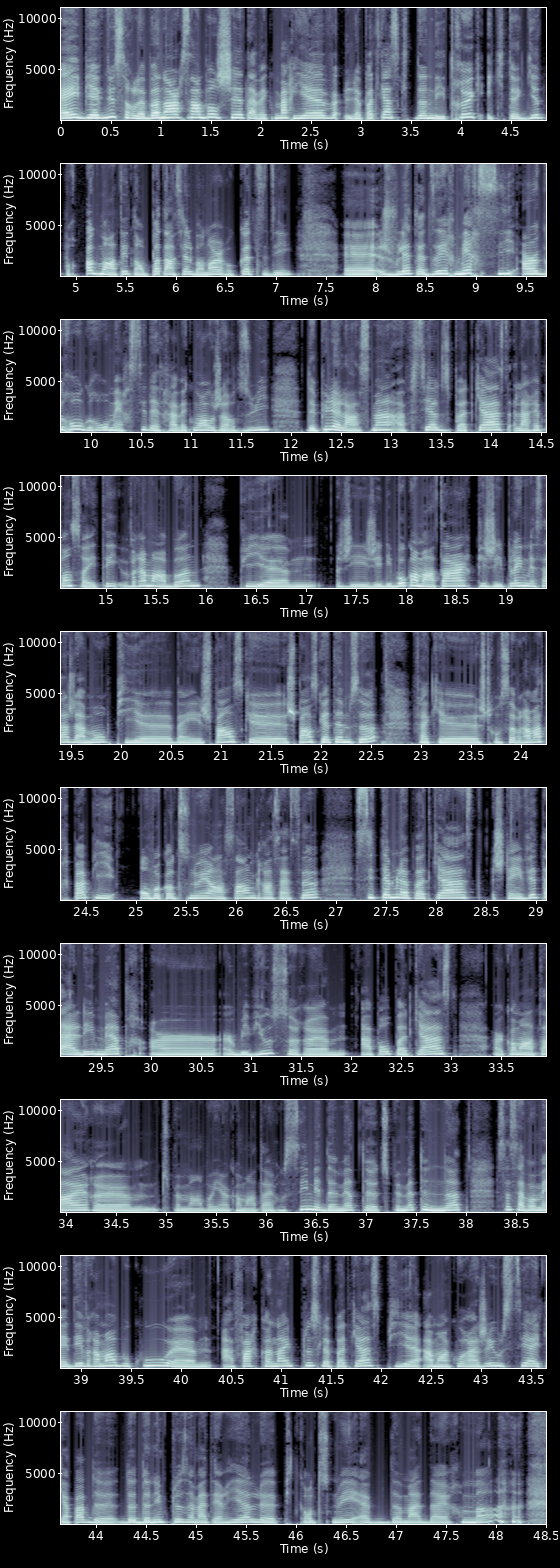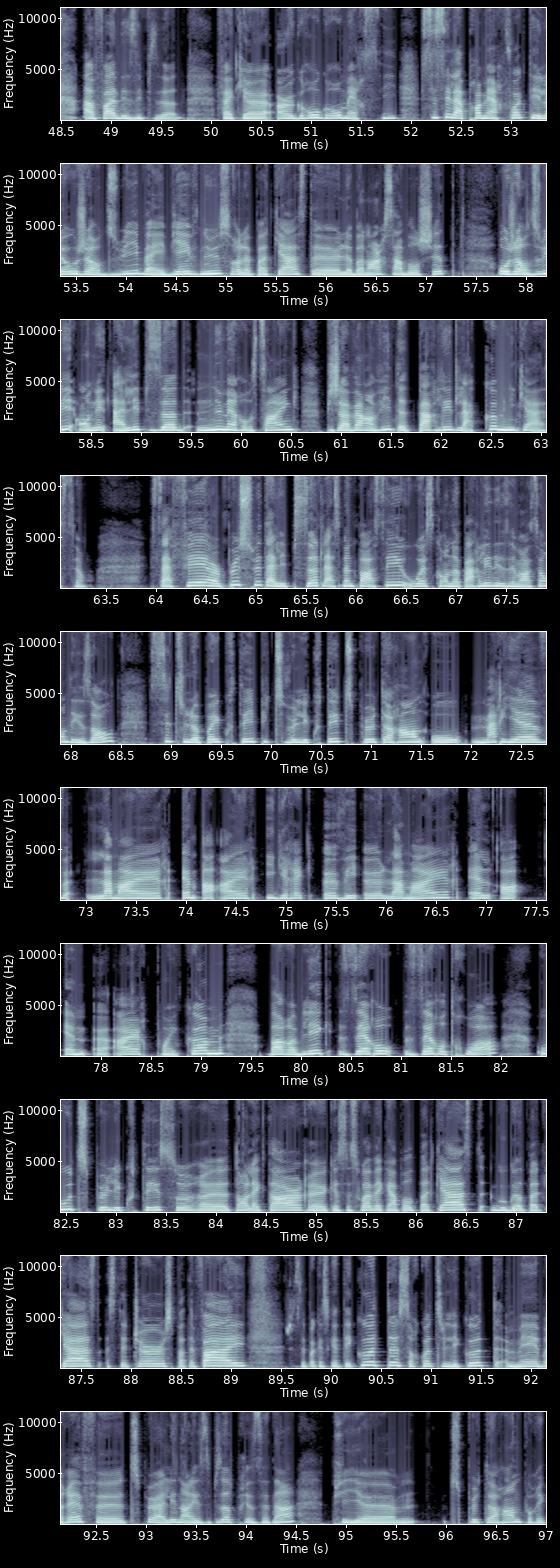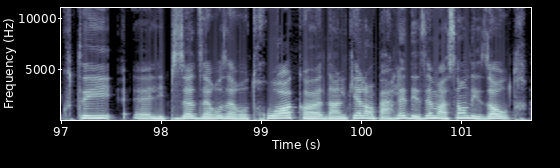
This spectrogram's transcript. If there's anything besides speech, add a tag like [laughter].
Hey, bienvenue sur le bonheur sans bullshit avec Marie-Ève, le podcast qui te donne des trucs et qui te guide pour augmenter ton potentiel bonheur au quotidien. Euh, je voulais te dire merci, un gros, gros merci d'être avec moi aujourd'hui. Depuis le lancement officiel du podcast, la réponse a été vraiment bonne. Puis euh, j'ai des beaux commentaires, puis j'ai plein de messages d'amour, puis euh, ben je pense que je pense que t'aimes ça. Fait que je trouve ça vraiment trippant. Puis on va continuer ensemble grâce à ça. Si tu aimes le podcast, je t'invite à aller mettre un, review sur euh, Apple Podcast, un commentaire. Euh, tu peux m'envoyer un commentaire aussi, mais de mettre, tu peux mettre une note. Ça, ça va m'aider vraiment beaucoup euh, à faire connaître plus le podcast, puis à m'encourager aussi à être capable de, donner plus de matériel, puis de continuer hebdomadairement [laughs] à faire des épisodes. Fait que un gros, gros merci. Si c'est la première fois que tu es là aujourd'hui, ben bienvenue sur le podcast euh, Le Bonheur sans Bullshit. Aujourd'hui, on est à l'épisode numéro 5, puis j'avais envie de te parler de la communication. Ça fait un peu suite à l'épisode la semaine passée où est-ce qu'on a parlé des émotions des autres. Si tu ne l'as pas écouté puis que tu veux l'écouter, tu peux te rendre au Marie-Ève Lamère, M-A-R-Y-E-V-E, -E, Lamère, L-A mer.com barre oblique 003 ou tu peux l'écouter sur euh, ton lecteur, euh, que ce soit avec Apple Podcast, Google Podcast, Stitcher, Spotify. Je ne sais pas qu'est-ce que tu écoutes, sur quoi tu l'écoutes, mais bref, euh, tu peux aller dans les épisodes précédents, puis tu peux te rendre pour écouter l'épisode 003 dans lequel on parlait des émotions des autres.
